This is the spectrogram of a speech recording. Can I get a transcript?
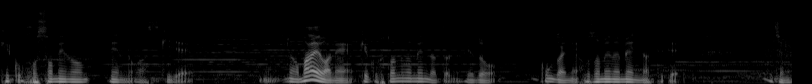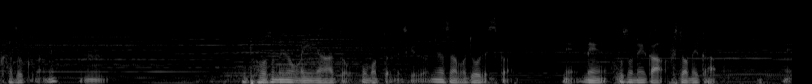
結構細めの麺のが好きで、なんか前はね、結構太めの麺だったんですけど、今回ね、細めの麺になってて、うちの家族がね、うん。やっぱ細めの方がいいなと思ったんですけど、皆さんはどうですか？ね、麺、細めか太めか。ね。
